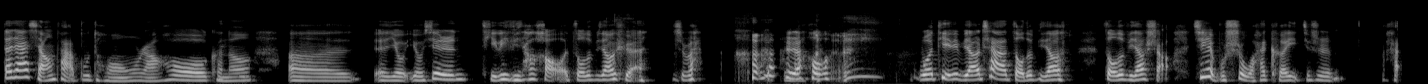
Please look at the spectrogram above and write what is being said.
大家想法不同，然后可能呃呃有有些人体力比较好，走的比较远，是吧？然 后我体力比较差，走的比较走的比较少。其实也不是，我还可以，就是还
